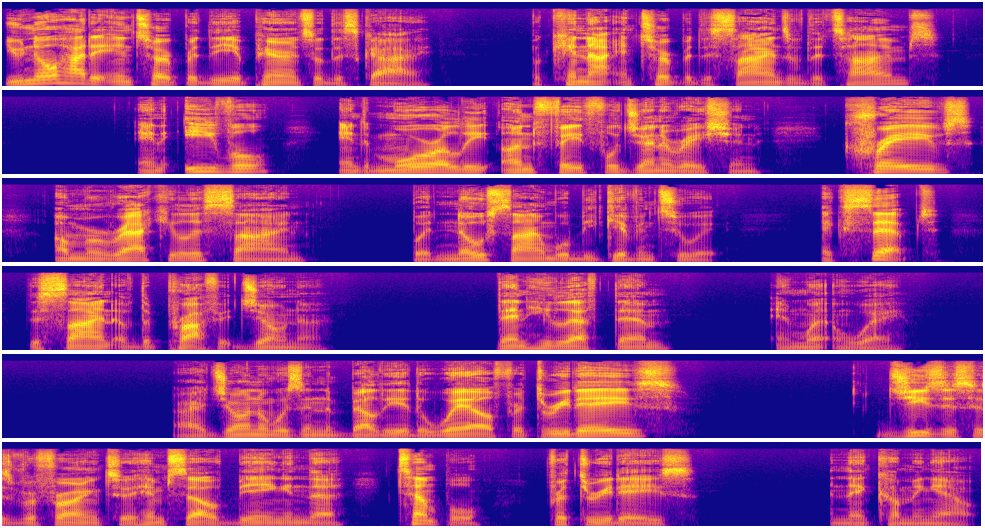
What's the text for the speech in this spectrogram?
You know how to interpret the appearance of the sky, but cannot interpret the signs of the times? An evil and morally unfaithful generation craves a miraculous sign, but no sign will be given to it, except the sign of the prophet Jonah. Then he left them and went away. All right, Jonah was in the belly of the whale for three days. Jesus is referring to himself being in the temple for three days and then coming out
